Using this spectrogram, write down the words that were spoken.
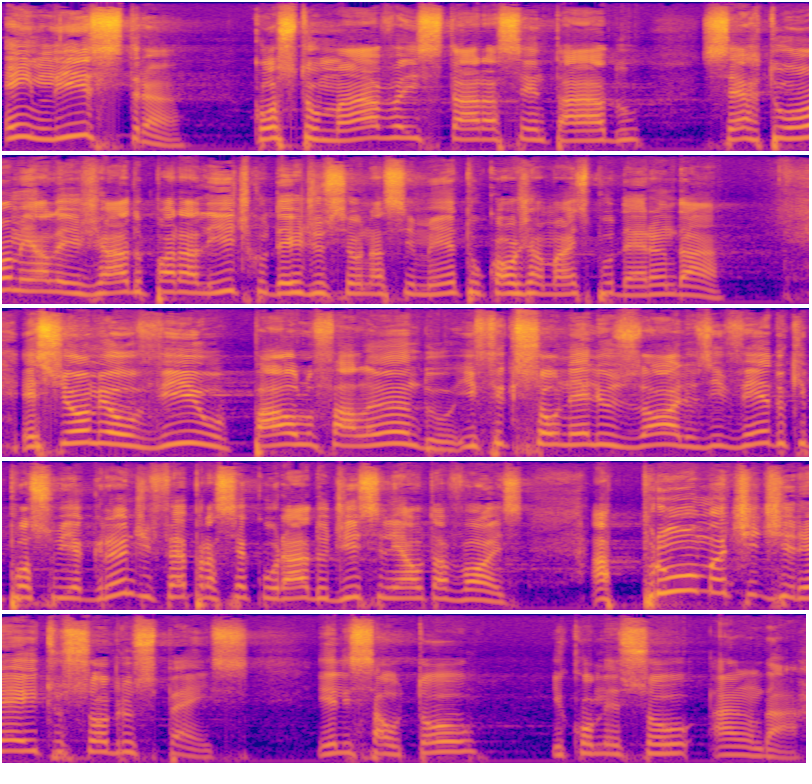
Em Listra costumava estar assentado certo homem aleijado paralítico desde o seu nascimento, o qual jamais pudera andar. Esse homem ouviu Paulo falando e fixou nele os olhos, e vendo que possuía grande fé para ser curado, disse-lhe em alta voz: Apruma-te direito sobre os pés. Ele saltou e começou a andar.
